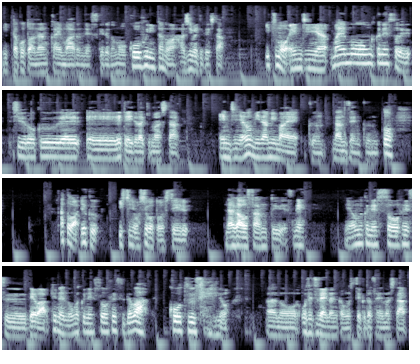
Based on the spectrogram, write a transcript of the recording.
行ったことは何回もあるんですけれども、甲府に行ったのは初めてでした。いつもエンジニア、前も音楽ネストで収録で、えー出ていただきました。エンジニアの南前くん、南前くんと、あとはよく一緒にお仕事をしている長尾さんというですね、音楽熱奏フェスでは、去年の音楽熱奏フェスでは、交通整理の、あの、お手伝いなんかもしてくださいました。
